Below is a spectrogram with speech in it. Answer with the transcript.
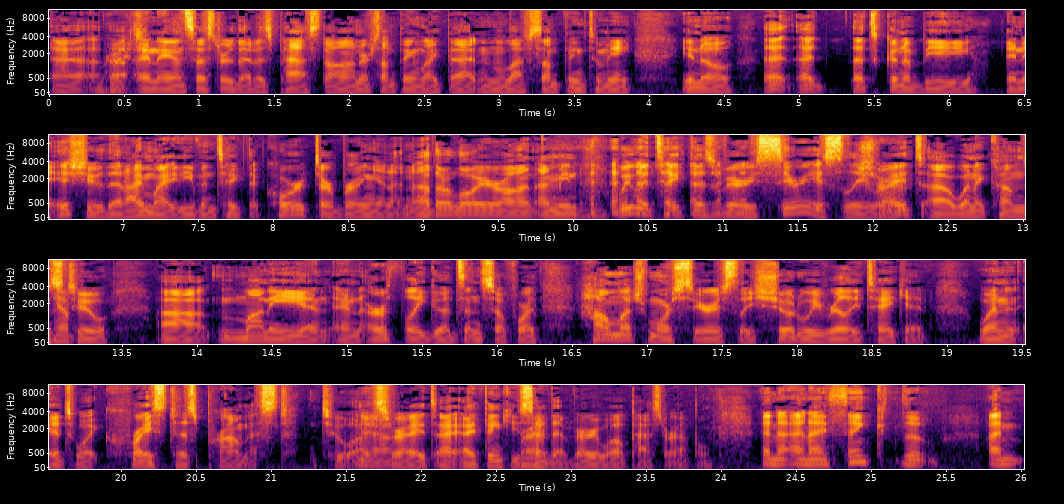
uh, right. an ancestor that has passed on or something like that and left something to me, you know that, that that's going to be an issue that I might even take to court or bring in another lawyer on. I mean, we would take this very seriously, sure. right? Uh, when it comes yep. to uh, money and, and earthly goods and so forth. How much more seriously should we really take it when it's what Christ has promised to us, yeah. right? I, I, think you right. said that very well, Pastor Apple. And and I think the I'm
